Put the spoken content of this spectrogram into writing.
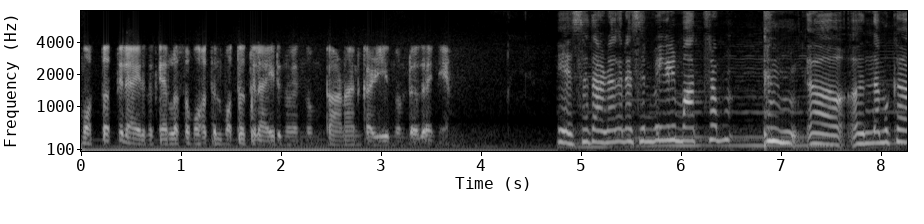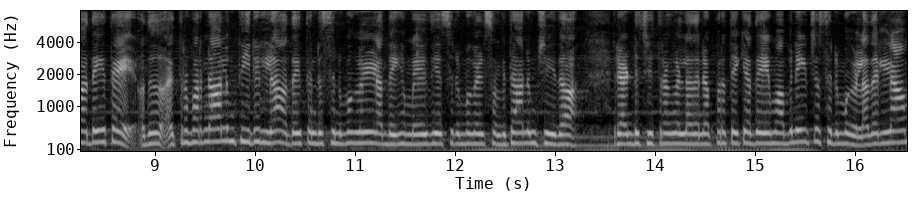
മൊത്തത്തിലായിരുന്നു. കേരള സമൂഹത്തിൽ മൊത്തത്തിലായിരുന്നു എന്നും കാണാൻ കഴിയുന്നുണ്ട്. തന്നെയാണ്. യെസ് അതാണ്. അങ്ങനെ സിനിമയിൽ മാത്രം നമുക്ക് അദ്ദേഹത്തെ അത് എത്ര പറഞ്ഞാലും തീരില്ല. അദ്ദേഹത്തിന്റെ സിനിമകളിൽ അദ്ദേഹം എഴുതിയ സിനിമകൾ സംവിധാനം ചെയ്ത രണ്ട് ചിത്രങ്ങൾ അതിനപ്പുറത്തേക്ക് അദ്ദേഹം അഭിനയിച്ച സിനിമകൾ അതെല്ലാം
